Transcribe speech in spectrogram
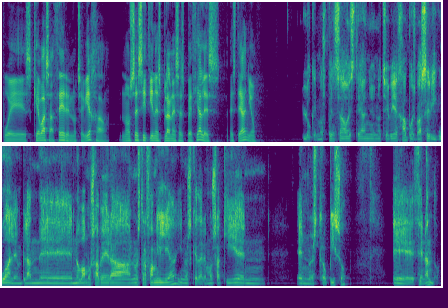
pues, ¿qué vas a hacer en Nochevieja? No sé si tienes planes especiales este año. lo que hemos pensado este año en Nochevieja, pues va a ser igual, en plan de no vamos a ver a nuestra familia y nos quedaremos aquí en, nuestro piso eh, cenando.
